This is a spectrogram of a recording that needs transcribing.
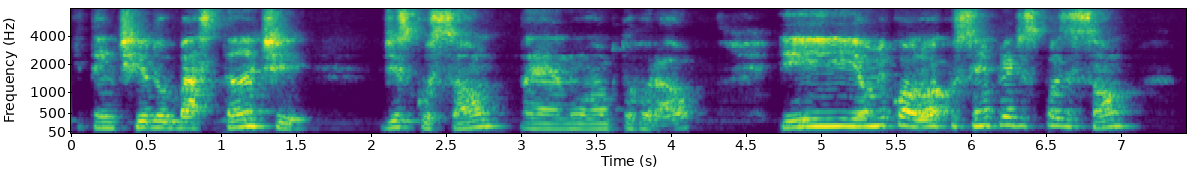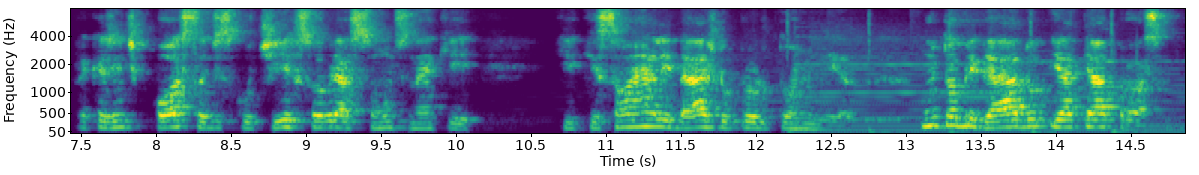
que tem tido bastante discussão né, no âmbito rural. E eu me coloco sempre à disposição para que a gente possa discutir sobre assuntos né, que, que, que são a realidade do produtor mineiro. Muito obrigado e até a próxima.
